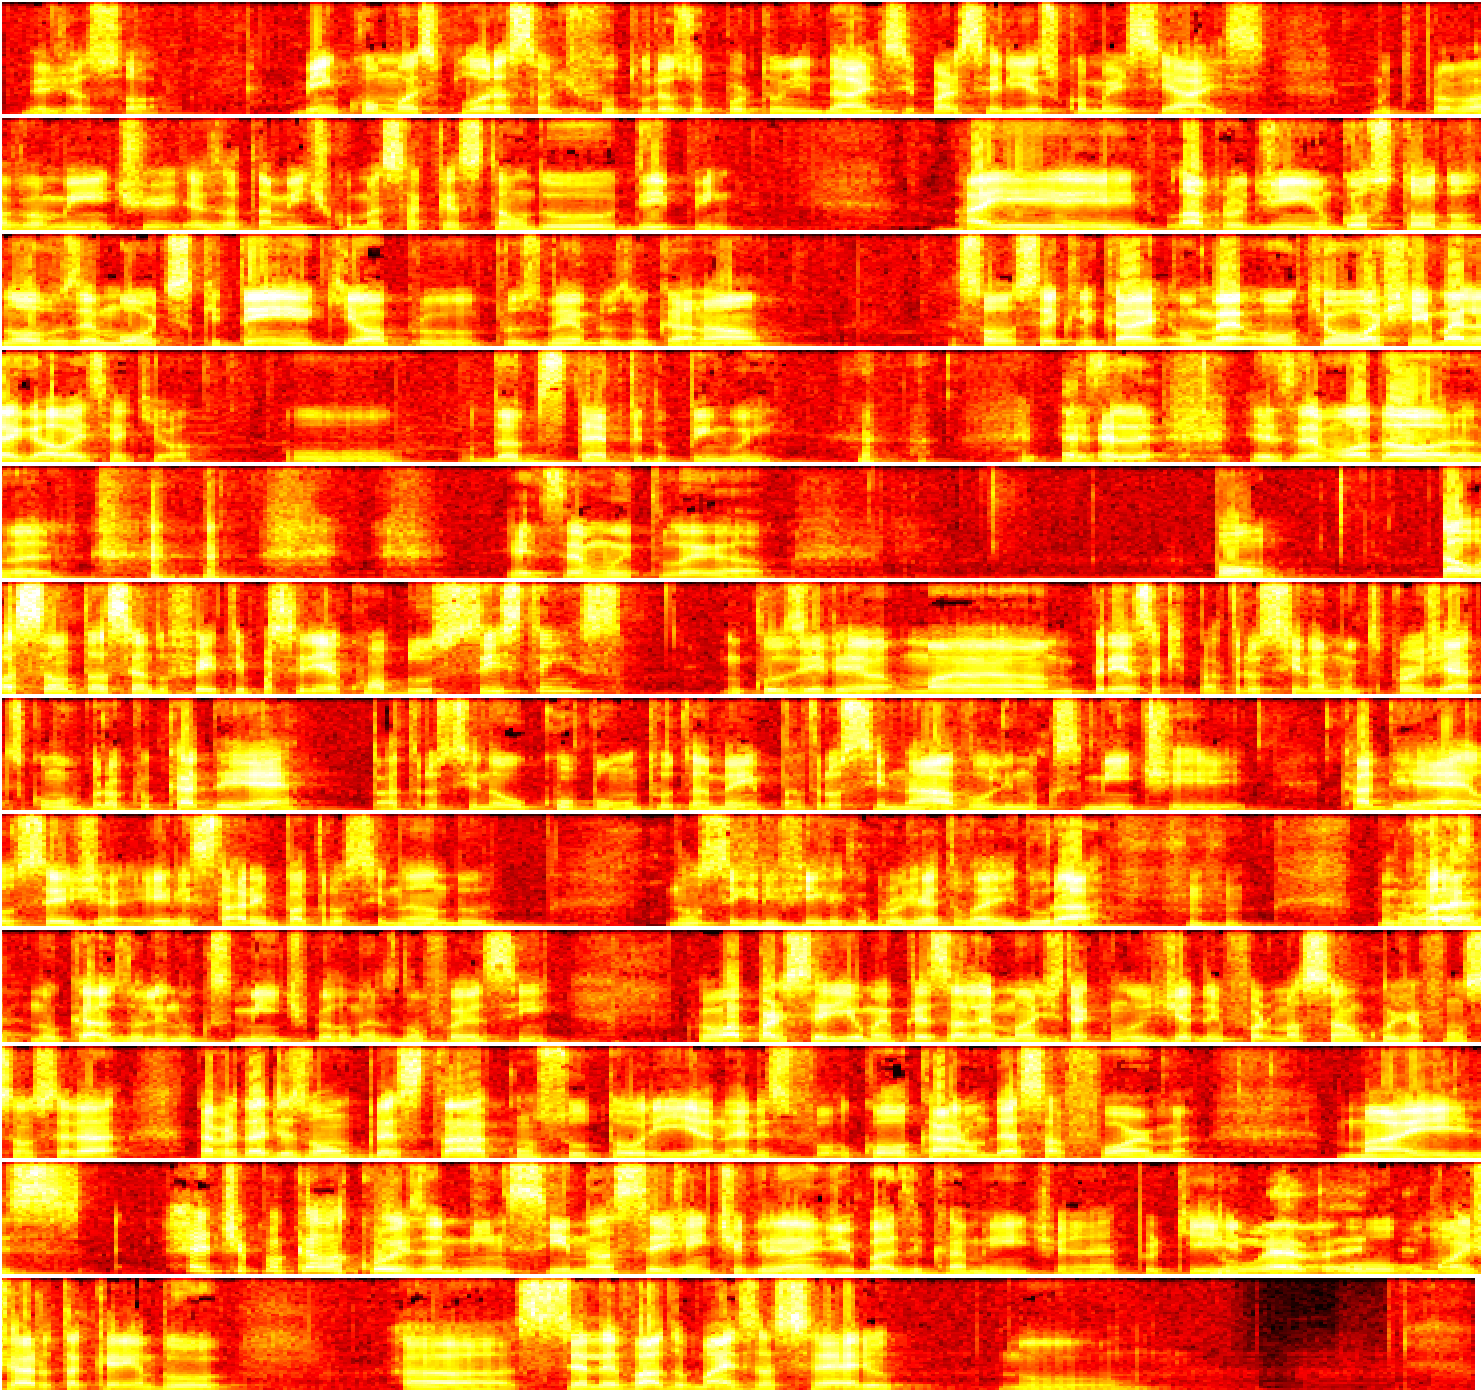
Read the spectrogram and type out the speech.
veja só, bem como a exploração de futuras oportunidades e parcerias comerciais, muito provavelmente exatamente como essa questão do dipping, Aí, Labrodinho, gostou dos novos emotes que tem aqui, ó, pro, pros membros do canal? É só você clicar. O, o que eu achei mais legal é esse aqui, ó. O, o dubstep do pinguim. esse, é, esse é mó da hora, velho. esse é muito legal. Bom, tal ação está sendo feita em parceria com a Blue Systems, inclusive uma empresa que patrocina muitos projetos, como o próprio KDE, patrocina o Kubuntu também, patrocinava o Linux Mint KDE, ou seja, eles estarem patrocinando não significa que o projeto vai durar. no, caso, é? no caso do Linux Mint, pelo menos não foi assim. Foi uma parceria, uma empresa alemã de tecnologia da informação, cuja função será. Na verdade, eles vão prestar consultoria, né? Eles colocaram dessa forma. Mas é tipo aquela coisa, me ensina a ser gente grande, basicamente, né? Porque é, o, o Manjaro está querendo uh, ser levado mais a sério no,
